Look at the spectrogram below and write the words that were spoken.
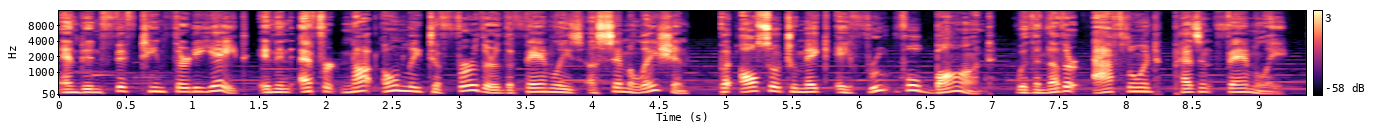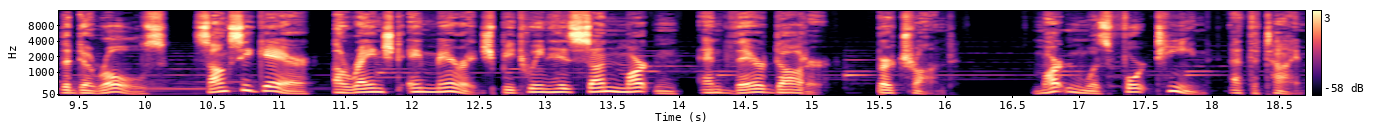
and in 1538 in an effort not only to further the family's assimilation, but also to make a fruitful bond with another affluent peasant family, the de Rolles, Sanxi Guerre arranged a marriage between his son Martin and their daughter, Bertrande. Martin was 14 at the time,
